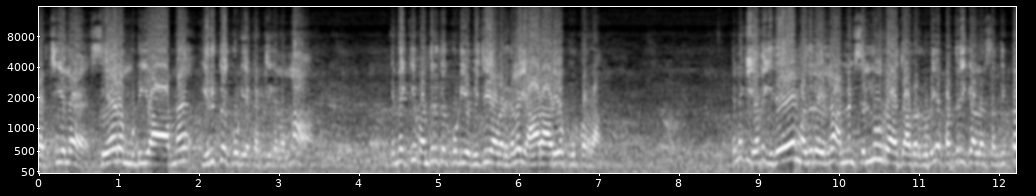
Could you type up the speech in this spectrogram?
கட்சியில சேர முடியாம இருக்கக்கூடிய கட்சிகள் எல்லாம் இன்னைக்கு வந்திருக்கக்கூடிய விஜய் அவர்களை யார் யாரையோ கூப்பிடுறாங்க. இன்னைக்கு எதை இதே மதுரையில் அண்ணன் செல்லூர் ராஜா அவர்களுடைய பத்திரிகையாளர் சந்திப்ப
